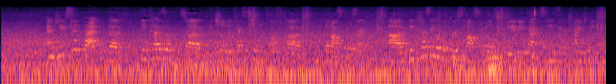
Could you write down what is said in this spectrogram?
And you said that the because of uh, the children, Texas Children's uh, the hospital, sorry, uh, because they were the first hospital to mandate vaccines, they were trying to make an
